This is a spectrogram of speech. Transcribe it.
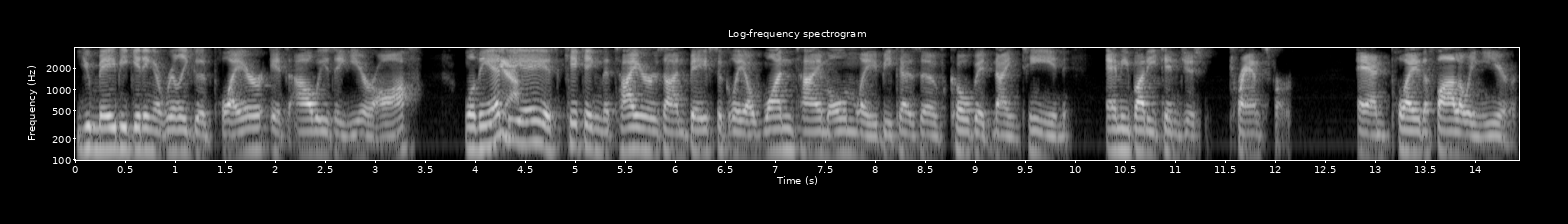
you may be getting a really good player, it's always a year off. Well, the NBA yeah. is kicking the tires on basically a one time only because of COVID 19. Anybody can just transfer and play the following year.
